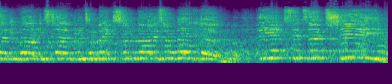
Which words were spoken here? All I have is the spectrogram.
And Park, it's time for you to make some noise and welcome the Exeter Chiefs!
